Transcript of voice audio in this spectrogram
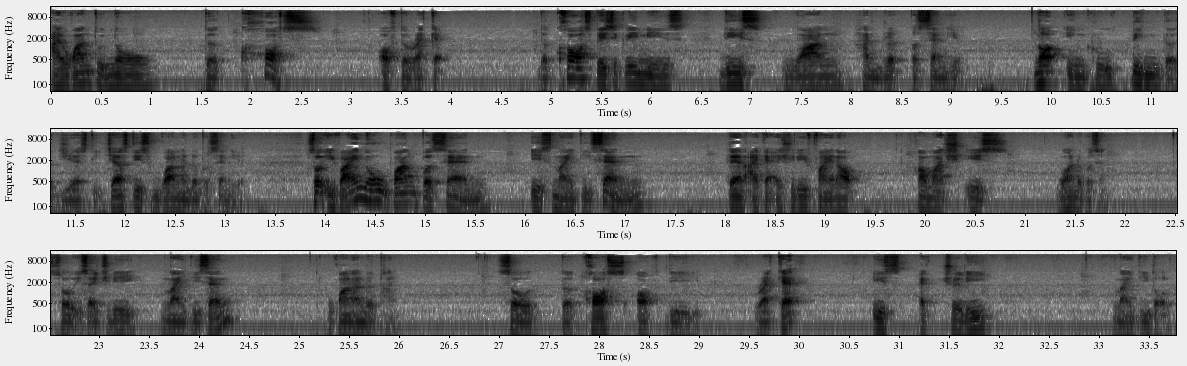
I want to know the cost of the racket the cost basically means this 100% here, not including the GST, just this 100% here. So if I know 1% is 90 cent, then I can actually find out how much is 100%. So it's actually 90 cent 100 times. So the cost of the racket is actually $90.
